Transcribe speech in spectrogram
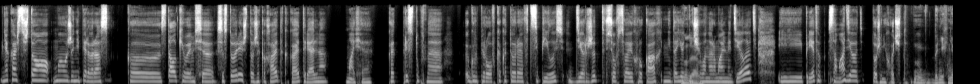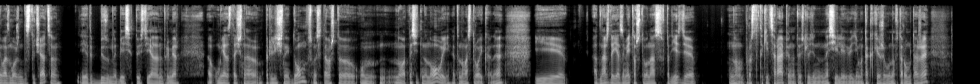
Мне кажется, что мы уже не первый раз сталкиваемся с историей, что ЖКХ это какая-то реально мафия, какая-то преступная группировка, которая вцепилась, держит все в своих руках, не дает ну, ничего да. нормально делать, и при этом сама делать тоже не хочет. До них невозможно достучаться, и это безумно бесит. То есть я, например, у меня достаточно приличный дом, в смысле того, что он, ну, относительно новый, это новостройка, да, и однажды я заметил, что у нас в подъезде ну, просто такие царапины, то есть люди носили, видимо, так как я живу на втором этаже,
